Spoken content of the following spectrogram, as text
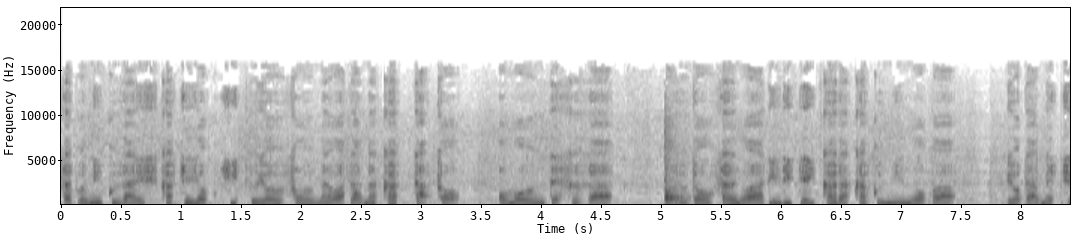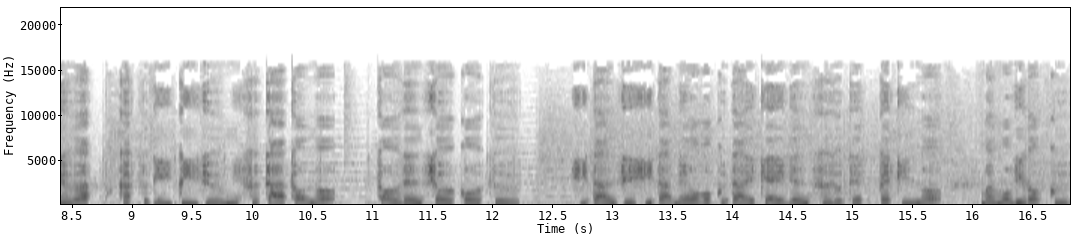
サブミくらいしか知力必要そうな技なかったと、思うんですが、バルドーさんはアビリティから確認オーバー、よだめ中アップかつ BP12 スタートの、東連小交通、被弾時被ダメを極大軽減する鉄壁の、守り6、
